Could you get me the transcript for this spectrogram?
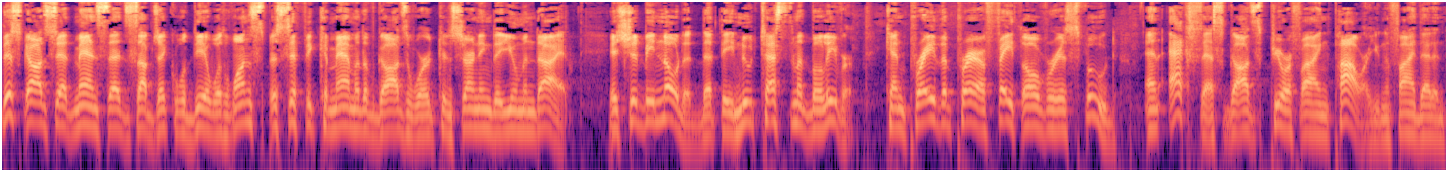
This God said, man said subject will deal with one specific commandment of God's word concerning the human diet. It should be noted that the New Testament believer can pray the prayer of faith over his food and access God's purifying power. You can find that in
